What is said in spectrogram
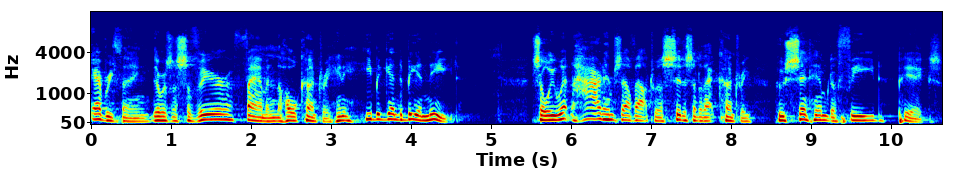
everything, there was a severe famine in the whole country. He, he began to be in need. So he went and hired himself out to a citizen of that country who sent him to feed pigs.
